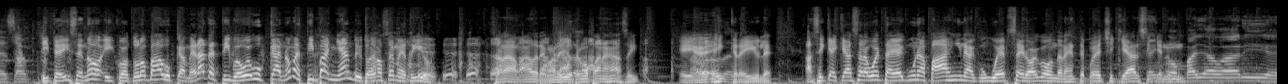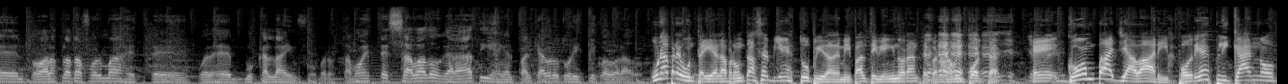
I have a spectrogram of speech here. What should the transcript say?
Exacto. Y te dice, no, y cuando tú los vas a buscar, mira, te voy a buscar, no, me estoy bañando y todavía no se metió. O sea, la madre, mano, yo tengo panas así. Eh, es increíble. Así que hay que hacer la vuelta. ¿Hay alguna página, algún website o algo donde la gente puede chequear si en quieren? Gomba Yavari, en todas las plataformas, este, puedes buscar la info. Pero estamos este sábado gratis en el Parque Agroturístico Dorado. Una pregunta, y la pregunta va a ser bien estúpida de mi parte y bien ignorante, pero no me importa. Eh, Gomba Yavari, ¿podrías explicarnos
